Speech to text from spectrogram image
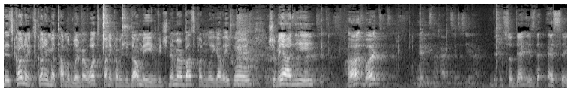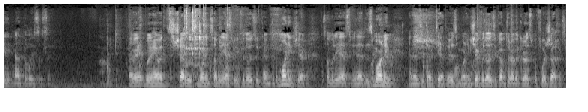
It's Kana. It's Kana Matamad Loimer. What's Kana coming to tell me? Levich Nemar Bas Kana Legalecho Shemei Ani. Huh? What? So that is the essay, not the Leisase. All right, we have a share this morning. Somebody asked me for those who come to the morning share. Somebody asked me that this morning, and that's the third. Yeah, there is a morning share for those who come to Rabbi Gross before Shachas.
